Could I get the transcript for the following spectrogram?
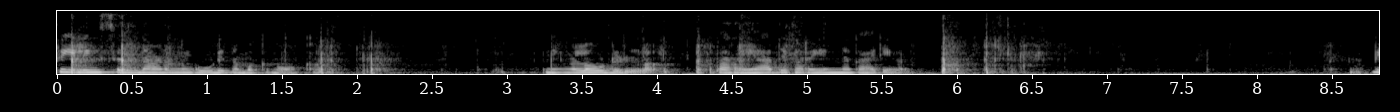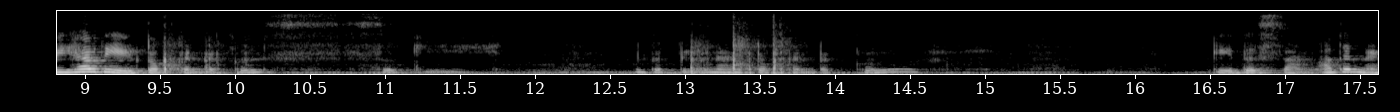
ഫീലിങ്സ് എന്താണെന്നും കൂടി നമുക്ക് നോക്കാം. നിങ്ങളോടുള്ള പറയാതെ പറയുന്ന കാര്യങ്ങൾ. We have the eight of pentacles okay pain of Pentacles. Okay ഇത് സൺ അതന്നെ.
